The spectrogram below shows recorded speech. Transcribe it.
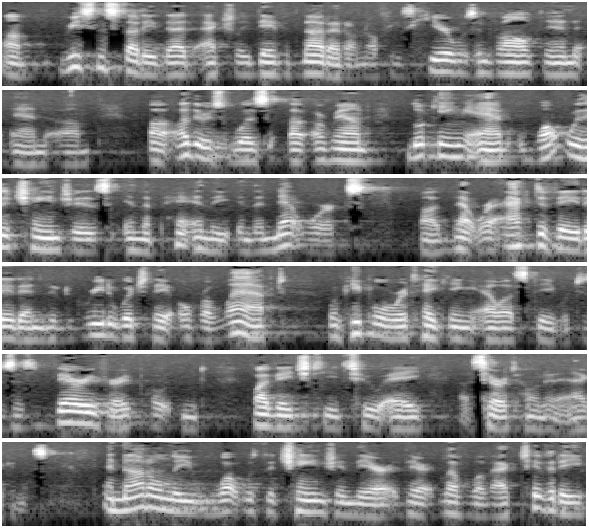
Um, recent study that actually David Nutt, I don't know if he's here, was involved in, and um, uh, others was uh, around looking at what were the changes in the in the in the networks uh, that were activated and the degree to which they overlapped when people were taking LSD, which is this very, very potent 5-HT2A uh, serotonin agonist. And not only what was the change in their, their level of activity,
